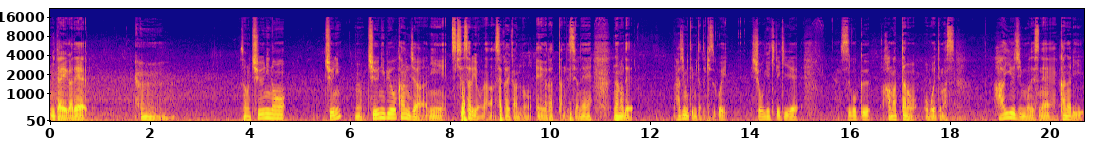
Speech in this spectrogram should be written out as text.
見た映画でうんその中2の中 2? うん、中二病患者に突き刺さるような世界観の映画だったんですよね。なので初めて見た時すごい衝撃的ですごくハマったのを覚えてます。俳優陣もですねかなり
